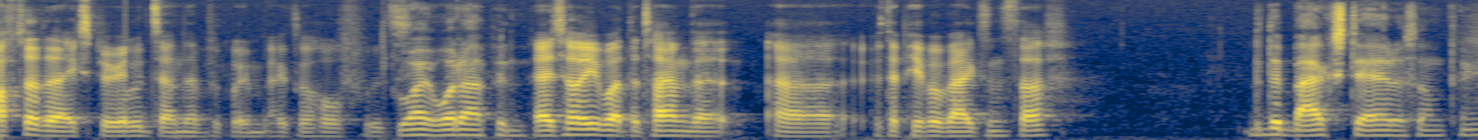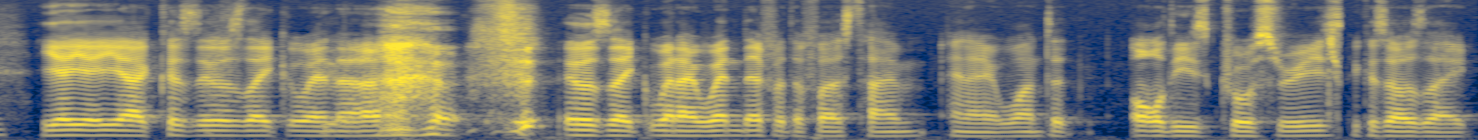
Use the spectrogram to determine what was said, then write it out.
after the experience, I'm never going back to Whole Foods. Why? What happened? Did I tell you about the time that uh with the paper bags and stuff? Did the bag stare or something? Yeah, yeah, yeah. Because it was like when Yeah. uh, it was like when I went there for the first time and I wanted all these groceries because I was like,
